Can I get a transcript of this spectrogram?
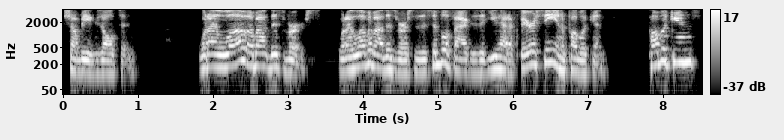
shall be exalted. What I love about this verse, what I love about this verse is the simple fact is that you had a Pharisee and a publican. Publicans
